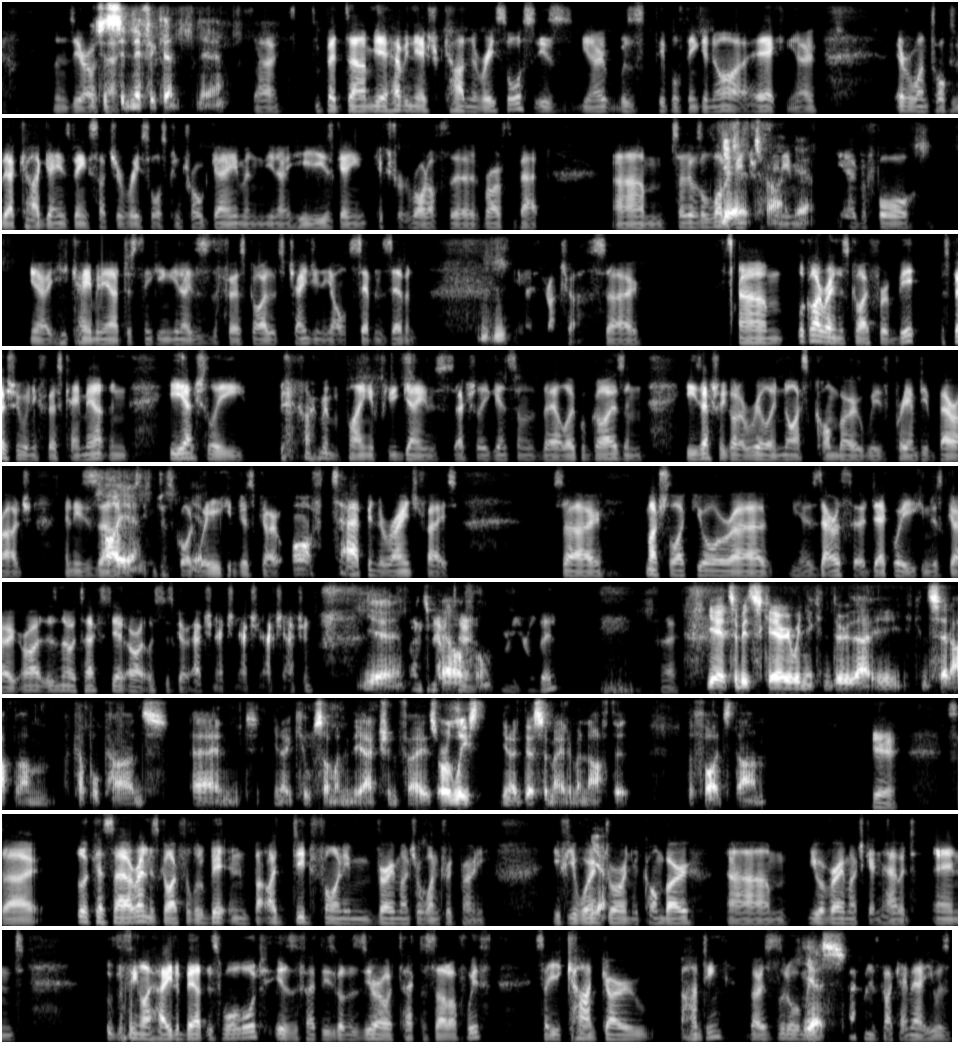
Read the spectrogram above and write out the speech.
and zero which is significant. Yeah, So, but um, yeah, having the extra card in the resource is, you know, was people thinking, oh heck, you know, everyone talks about card games being such a resource controlled game, and you know he is getting extra right off the right off the bat. Um, so there was a lot yeah, of interest right. in him, Yeah, you know, before you know he came out, just thinking, you know, this is the first guy that's changing the old seven seven hmm you know, structure. So, um, look, I ran this guy for a bit, especially when he first came out, and he actually, I remember playing a few games actually against some of their local guys, and he's actually got a really nice combo with preemptive barrage, and his Oh, um, yeah. signature squad Yeah. where he can just go off tap into ranged phase. So. Much like your, uh, you know, Zarathur deck, where you can just go, all right, there's no attacks yet. All right, let's just go action, action, action, action, action. yeah, it's can have a turn. powerful. Dead. So, Yeah, it's a bit scary when you can do that. You, you can set up um, a couple cards and you know kill someone in the action phase, or at least you know decimate them enough that the fight's done. Yeah. So look, as I say, I ran this guy for a little bit, and but I did find him very much a one-trick pony. If you weren't Yeah. drawing your combo, um, you were very much getting hammered. And look, the thing I hate about this warlord is the fact that he's got the zero attack to start off with, so you can't go hunting. Those little Yes, back when this guy came out, he was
